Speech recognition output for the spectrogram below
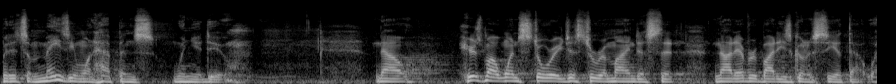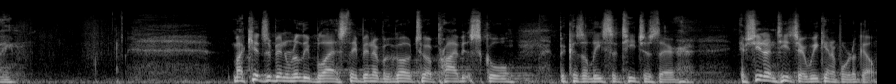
but it's amazing what happens when you do. Now, here's my one story just to remind us that not everybody's going to see it that way. My kids have been really blessed. They've been able to go to a private school because Elisa teaches there. If she doesn't teach there, we can't afford to go.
